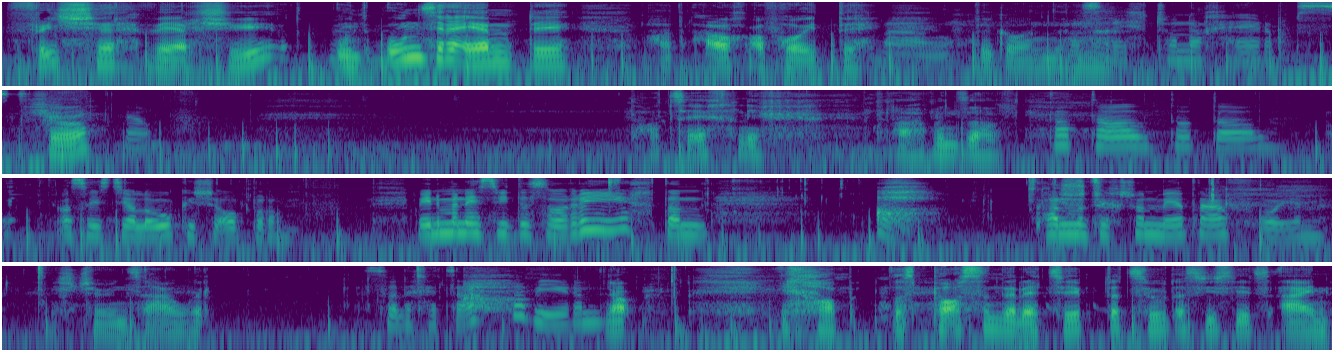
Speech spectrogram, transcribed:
frischer Verschü. Und unsere Ernte hat auch ab heute Wow. begonnen. Das riecht schon nach Herbst. Schon? Ja. Tatsächlich. Traubensaft. Total, total. Also ist ja logisch, aber wenn man es wieder so riecht, dann ah, kann man sich schon mehr drauf freuen. Ist schön sauer. Soll ich jetzt auch probieren? Ja, ich habe das passende Rezept dazu. Das ist jetzt ein,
